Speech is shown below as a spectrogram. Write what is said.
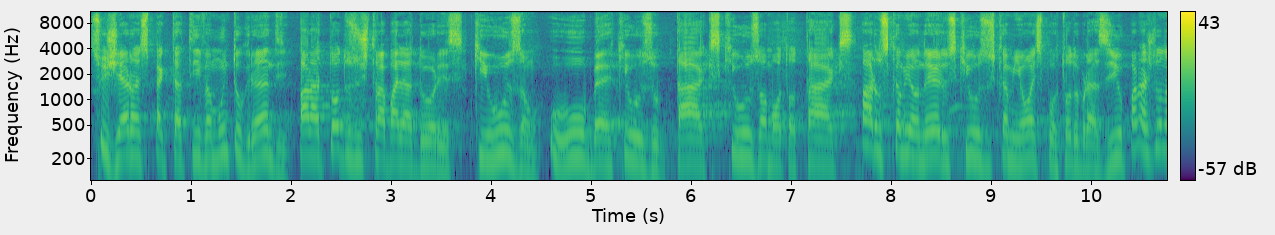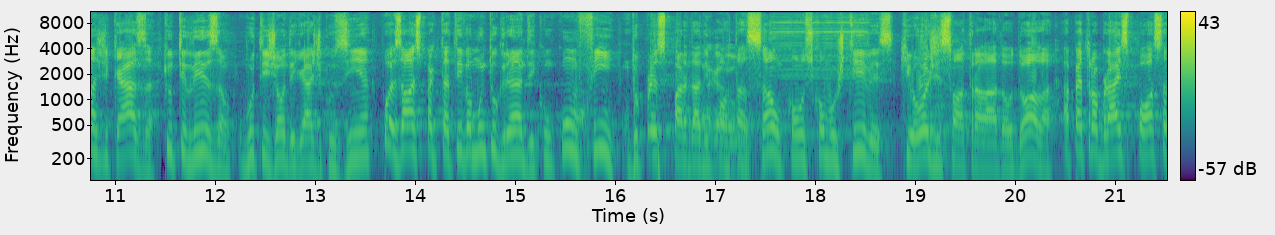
Isso gera uma expectativa muito grande para todos os trabalhadores que usam o Uber, que usam o táxi, que usam a mototáxi, para os caminhoneiros que usam os caminhões por todo o Brasil, para as donas de casa que utilizam o botijão de gás de cozinha, pois há uma expectativa muito grande com, com o fim do preço paridade de importação com os combustíveis que hoje são atrelados ao dólar, a Petrobras possa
